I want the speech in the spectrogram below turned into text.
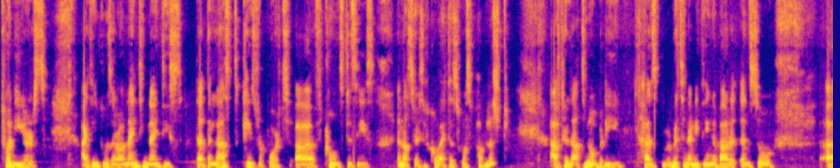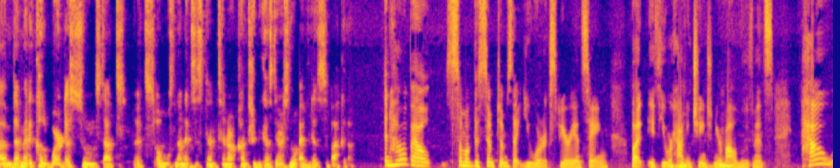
20 years. I think it was around 1990s that the last case report of Crohn's disease and ulcerative colitis was published. After that, nobody has written anything about it. And so um, the medical world assumes that it's almost non existent in our country because there is no evidence to back it up. And how about some of the symptoms that you were experiencing, but if you were mm-hmm. having change in your mm-hmm. bowel movements, how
